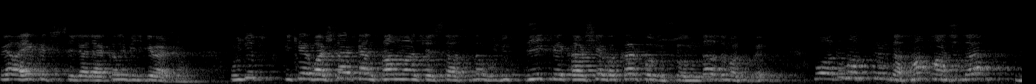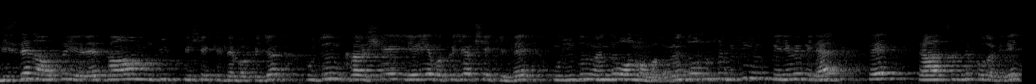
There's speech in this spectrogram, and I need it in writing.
ve ayak açısıyla alakalı bilgi vereceğim. Vücut bir kere başlarken tam lunge esnasında vücut dik ve karşıya bakar pozisyonunda adım atılır. Bu adım attığında tam lançla dizden altı yere tam dik bir şekilde bakacak. Vücudun karşıya ileriye bakacak şekilde vücudun önde olmamalı. Önde olursa bütün yük belime biner ve rahatsızlık olabilir.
